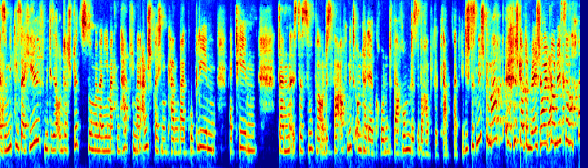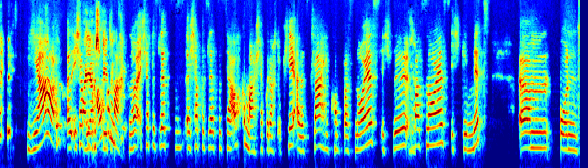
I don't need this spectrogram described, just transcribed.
Also mit dieser Hilfe, mit dieser Unterstützung, wenn man jemanden hat, den man ansprechen kann bei Problemen, bei Themen, dann ist das super. Und es war auch mitunter der Grund, warum das überhaupt geklappt hat. Hätte ich das nicht gemacht, ich glaube, dann wäre ich heute ja. noch nicht so weit. Ja, also ich habe das auch später. gemacht. Ne? Ich habe das, letztes, hab das letztes Jahr auch gemacht. Ich habe gedacht, okay, alles klar, hier kommt was Neues. Ich will ja. was Neues. Ich gehe mit. Ähm, und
